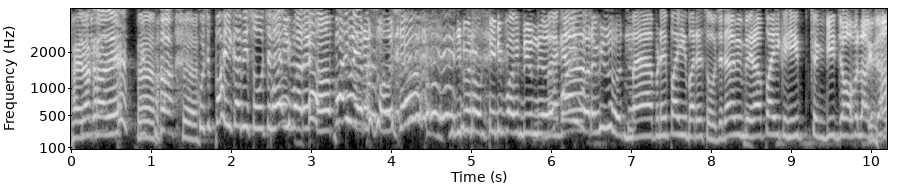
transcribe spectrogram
ਫਾਇਦਾ ਕਰਾ ਦੇ। ਕੁਝ ਭਾਈ ਕਾ ਵੀ ਸੋਚ ਭਾਈ ਬਾਰੇ ਹਾਂ ਭਾਈ ਬਾਰੇ ਸੋਚ। ਜਿਵੇਂ ਰੋਟੀ ਨਹੀਂ ਪੱਕਦੀ ਹੁੰਦੀ ਨਾ ਭਾਈ ਬਾਰੇ ਵੀ ਸੋਚ। ਮੈਂ ਆਪਣੇ ਭਾਈ ਬਾਰੇ ਸੋਚ ਰਿਹਾ ਵੀ ਮੇਰਾ ਭਾਈ ਕਹੀਂ ਚੰਗੀ ਜੌਬ ਲੱਗ ਜਾ।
